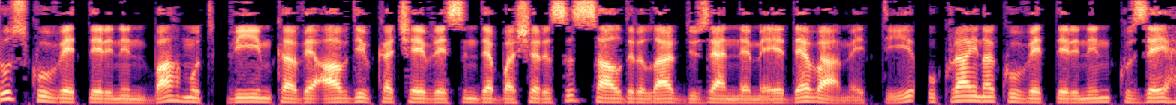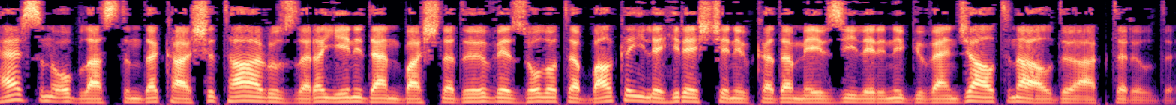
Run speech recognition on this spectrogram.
Rus kuvvetlerinin Bahmut, Viimka ve Avdivka çevresinde başarısız saldırılar düzenlemeye devam ettiği, Ukrayna kuvvetlerinin Kuzey Herson Oblast'ında karşı taarruzlara yeniden başladığı ve Zolota Balka ile Hireşçenivka'da mevzilerini güvence altına aldığı aktarıldı.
